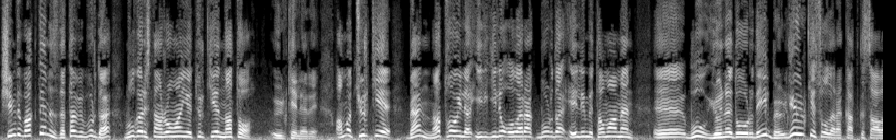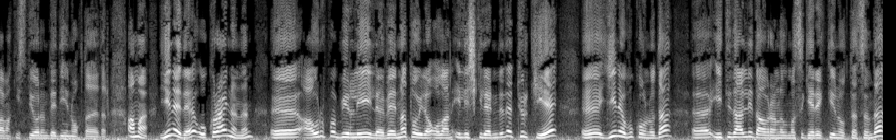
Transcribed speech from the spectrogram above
Şimdi baktığınızda tabi burada Bulgaristan, Romanya, Türkiye, NATO ülkeleri. Ama Türkiye ben NATO ile ilgili olarak burada elimi tamamen e, bu yöne doğru değil bölge ülkesi olarak katkı sağlamak istiyorum dediği noktadadır. Ama yine de Ukrayna'nın e, Avrupa Birliği ile ve NATO ile olan ilişkilerinde de Türkiye e, yine bu konuda e, itidalli davranılması gerektiği noktasında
